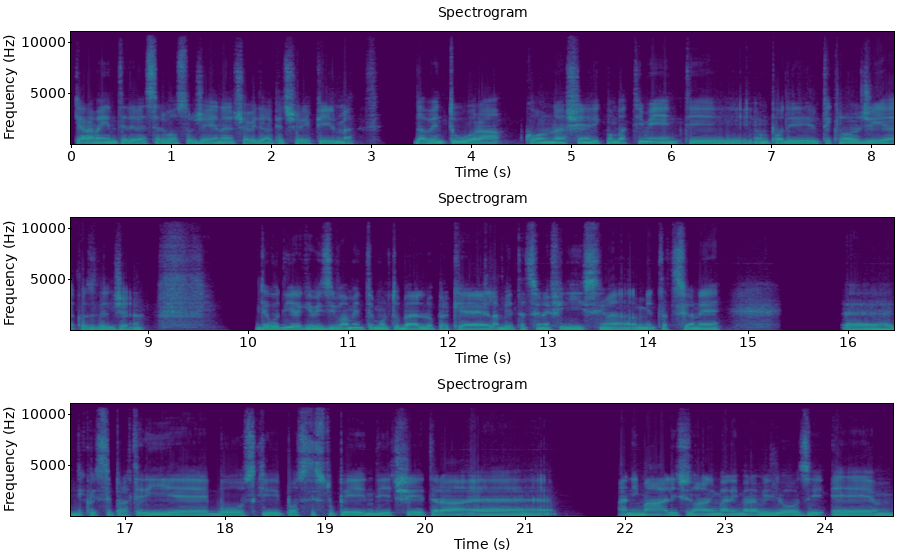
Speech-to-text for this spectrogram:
Chiaramente deve essere il vostro genere, cioè vi devono piacere i film d'avventura, con scene di combattimenti, un po' di tecnologia e cose del genere. Devo dire che visivamente è molto bello perché l'ambientazione è fighissima, l'ambientazione eh, di queste praterie, boschi, posti stupendi, eccetera, eh, animali, ci sono animali meravigliosi e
